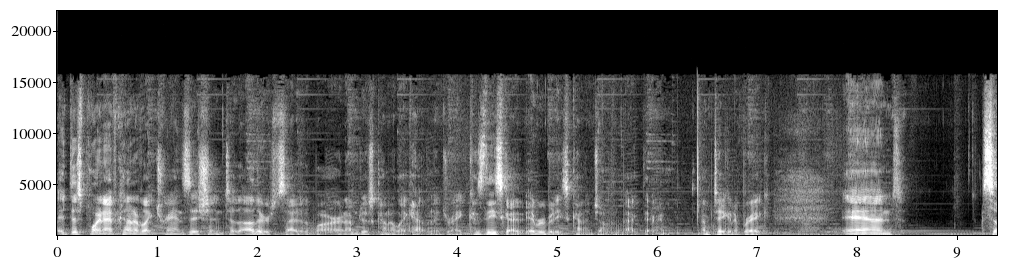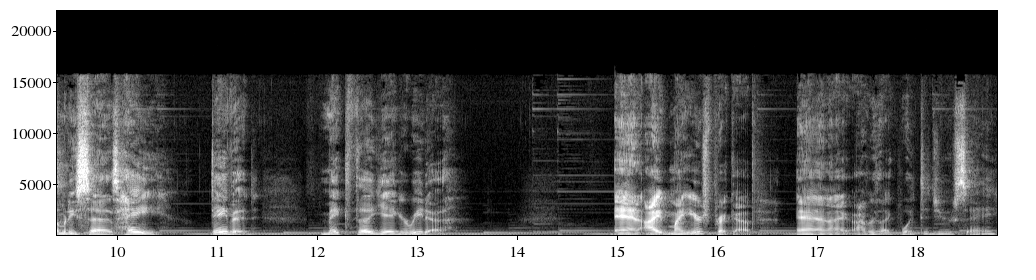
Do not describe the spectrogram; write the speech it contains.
at this point, I've kind of like transitioned to the other side of the bar, and I'm just kind of like having a drink because these guys, everybody's kind of jumping back there, I'm taking a break, and somebody says, "Hey, David, make the Jägerita," and I my ears prick up and I, I was like, "What did you say?"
